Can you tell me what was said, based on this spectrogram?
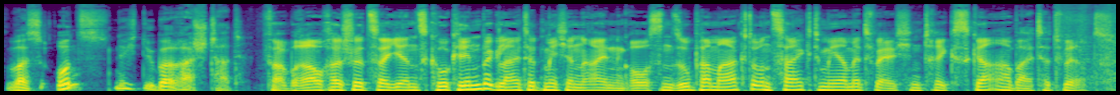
was uns nicht überrascht hat. Verbraucherschützer Jens Kukin begleitet mich in einen großen Supermarkt und zeigt mir, mit welchen Tricks gearbeitet wird.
